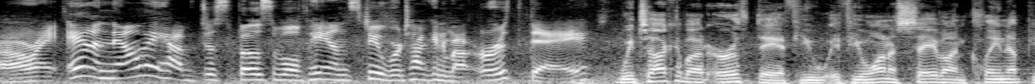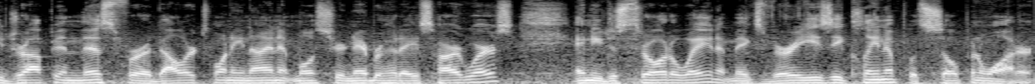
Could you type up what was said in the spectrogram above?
All right, and now they have disposable pans too. We're talking about Earth Day. We talk about Earth Day. If you if you want to save on cleanup, you drop in this for $1.29 at most of your neighborhood Ace Hardwares, and you just throw it away, and it makes very easy cleanup with soap and water.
